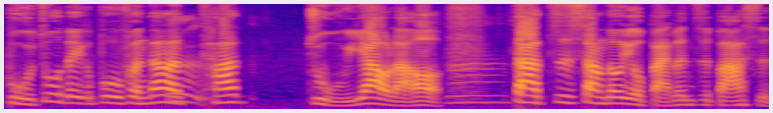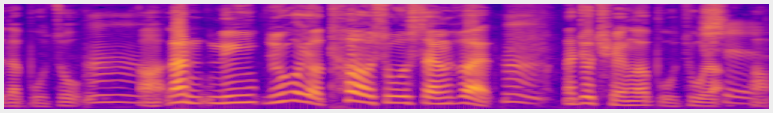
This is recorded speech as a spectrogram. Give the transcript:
补助的一个部分，当然它主要了哦，大致上都有百分之八十的补助。嗯哦，那你如果有特殊身份，嗯，那就全额补助了。是哦，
